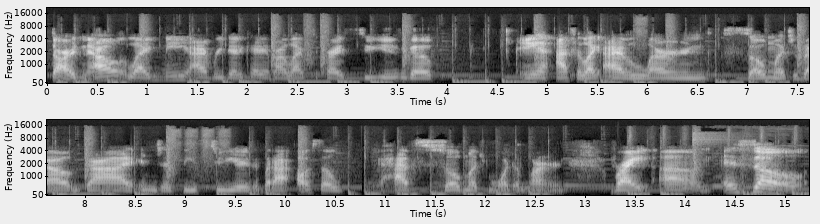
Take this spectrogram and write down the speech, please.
starting out like me, I rededicated my life to Christ two years ago. And I feel like I've learned so much about God in just these two years, but I also have so much more to learn, right? Um, and so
